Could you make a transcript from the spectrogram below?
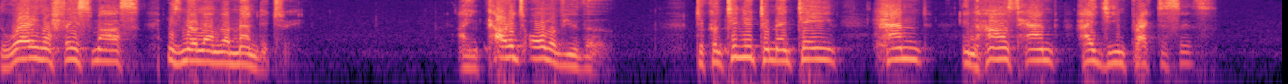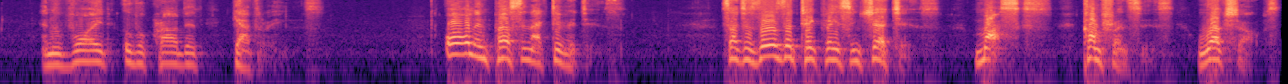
the wearing of face masks is no longer mandatory. I encourage all of you, though, to continue to maintain hand, enhanced hand hygiene practices and avoid overcrowded gatherings. All in-person activities, such as those that take place in churches, mosques, conferences, workshops,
